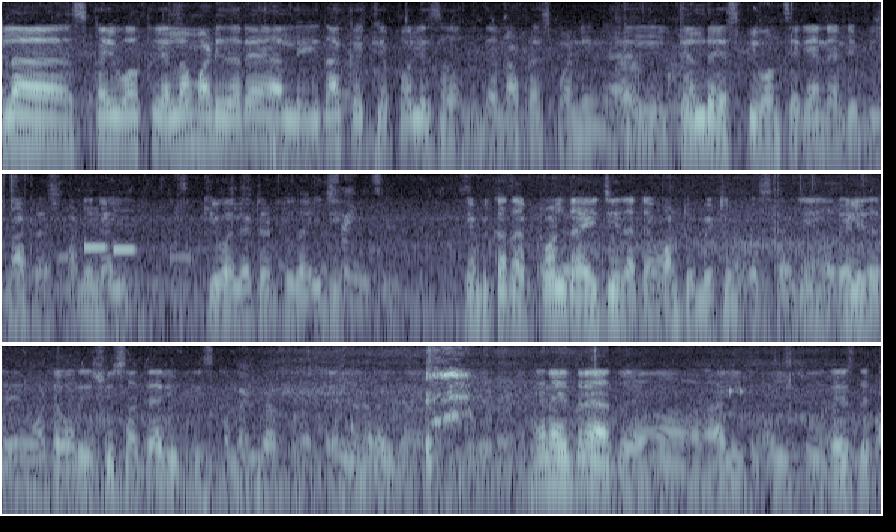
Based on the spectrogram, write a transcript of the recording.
ಎಲ್ಲ ಸ್ಕೈ ವಾಕ್ ಎಲ್ಲ ಮಾಡಿದ್ದಾರೆ ಅಲ್ಲಿ ಇದಾಕಕ್ಕೆ police they not responding I tell the S P once again and if is not responding I cue a letter to the I G because I told the I G that I want to meet in personally ಅವ್ರು ಹೇಳಿದ್ದಾರೆ whatever issues are there you please comment tell ಅಂತ ಹೇಳಿದ್ದಾರೆ ಏನೇ ಇದ್ದರೆ ಅದು ಐ ಐ ರೇಸ್ ದಟ್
